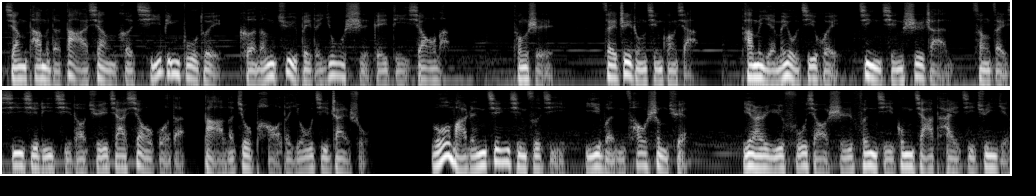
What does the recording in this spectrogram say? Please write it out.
将他们的大象和骑兵部队可能具备的优势给抵消了。同时，在这种情况下，他们也没有机会尽情施展曾在西西里起到绝佳效果的打了就跑的游击战术。罗马人坚信自己已稳操胜券，因而于拂晓时分级攻加太基军营。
